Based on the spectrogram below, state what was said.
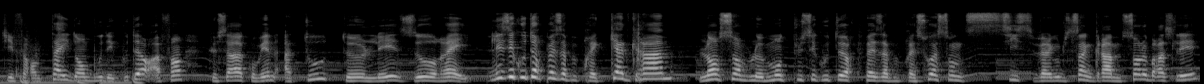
différentes tailles d'embout d'écouteurs afin que ça convienne à toutes les oreilles. Les écouteurs pèsent à peu près 4 grammes, L'ensemble montre plus écouteur pèse à peu près 66,5 grammes sans le bracelet.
